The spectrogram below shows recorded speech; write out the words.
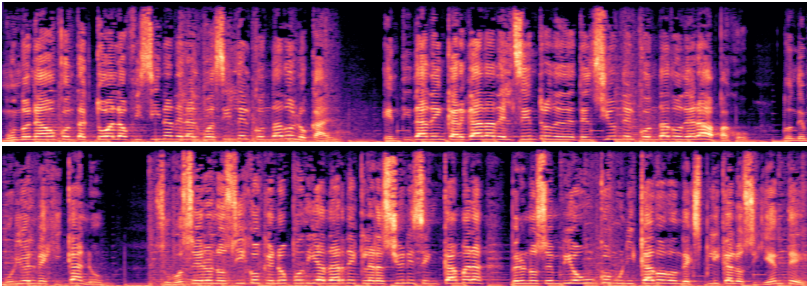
Mundo Nao contactó a la oficina del alguacil del condado local, entidad encargada del centro de detención del condado de Arápago, donde murió el mexicano. Su vocero nos dijo que no podía dar declaraciones en cámara, pero nos envió un comunicado donde explica lo siguiente.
